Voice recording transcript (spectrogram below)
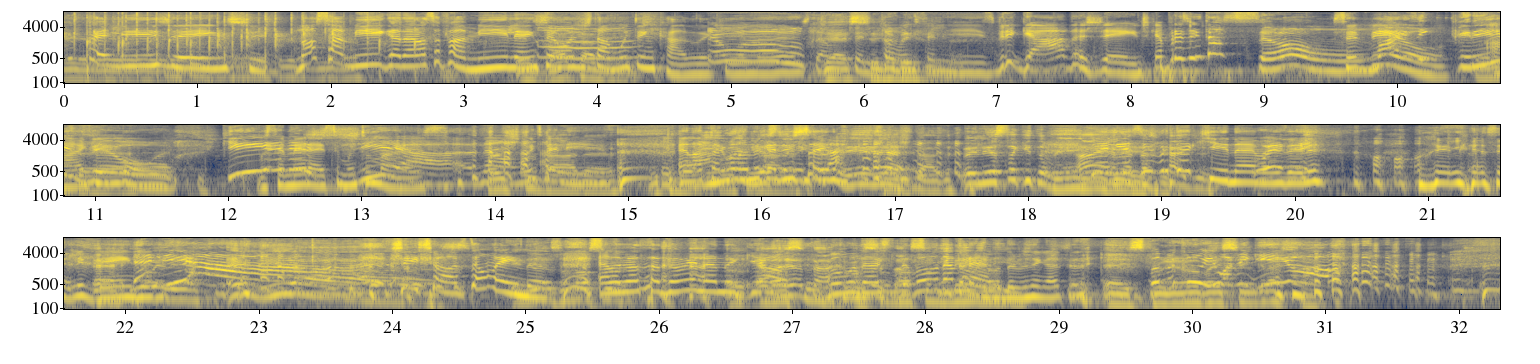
Muito feliz, gente. Nossa amiga da nossa família, então a gente tá muito em casa aqui, Eu né? gente tá Jess, muito feliz. seja Tô muito feliz. Obrigada, gente. Que apresentação. Você viu? Mais incrível. Ai, que. Que Você merece muito mais. Não, Foi muito feliz. Ela tá falando que a Elias gente aqui saiu. é. O Elias tá aqui também. Ah, O é Elias sempre tá aqui, né? Mas O ele. O Elias, ele vem. de- Elias! Gente, ó, vocês estão vendo? Elias, Ela já tá dominando aqui, ó. Tá vamos dar, pra ela. É, Vamos programa incluir o amiguinho.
